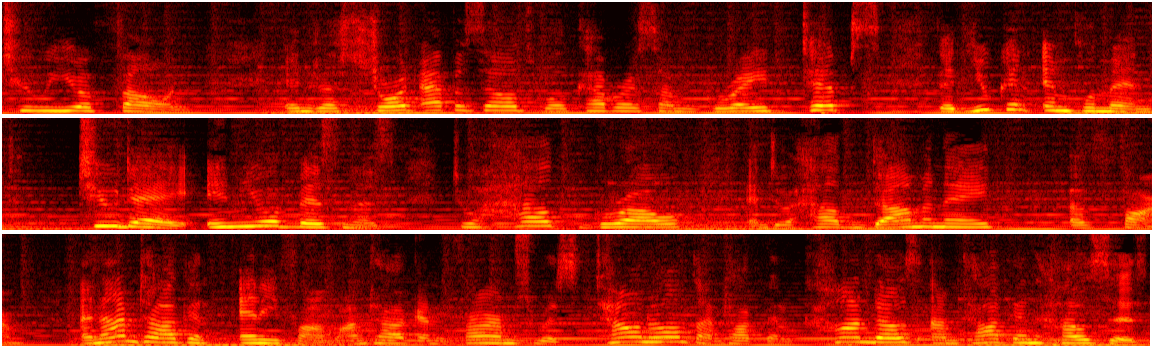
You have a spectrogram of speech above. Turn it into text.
to your phone. In just short episodes, we'll cover some great tips that you can implement today in your business to help grow and to help dominate a farm. And I'm talking any farm. I'm talking farms with townhomes, I'm talking condos, I'm talking houses.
